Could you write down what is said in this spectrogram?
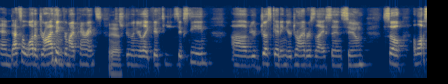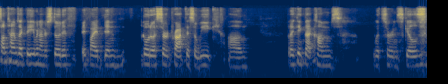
And that's a lot of driving for my parents. Yeah. When you're like 15, 16, um, you're just getting your driver's license soon. So a lot, sometimes like they even understood if, if I didn't go to a certain practice a week. Um, but I think that comes with certain skills.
